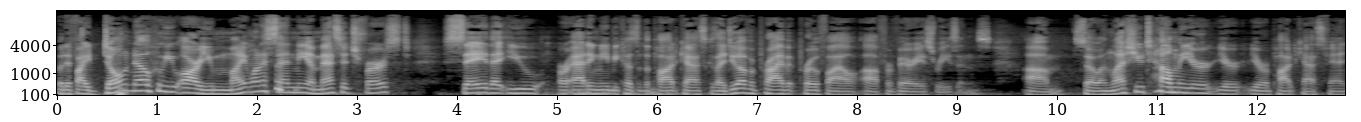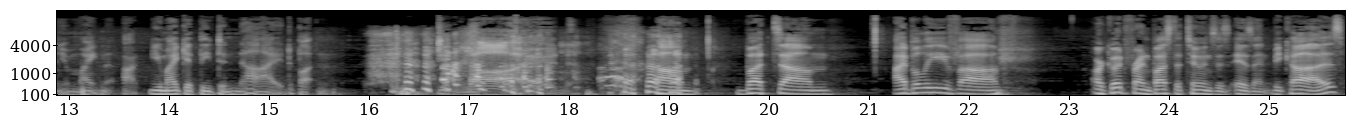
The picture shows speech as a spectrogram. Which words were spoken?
but if i don't know who you are you might want to send me a message first. Say that you are adding me because of the podcast because i do have a private profile uh, for various reasons. Um, so unless you tell me you're you're you're a podcast fan you might not, you might get the denied button. Denied. Um, but um, I believe uh, our good friend Busta Tunes is, isn't because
